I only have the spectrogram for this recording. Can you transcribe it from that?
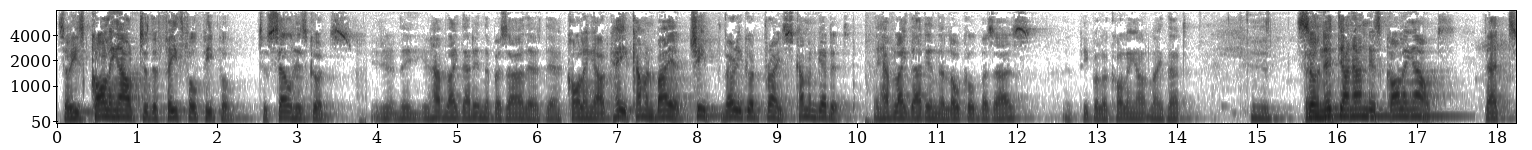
So he's calling out to the faithful people to sell his goods. You, they, you have like that in the bazaar, they're, they're calling out, hey, come and buy it, cheap, very good price, come and get it. They have like that in the local bazaars. People are calling out like that. So Nityanand is calling out that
